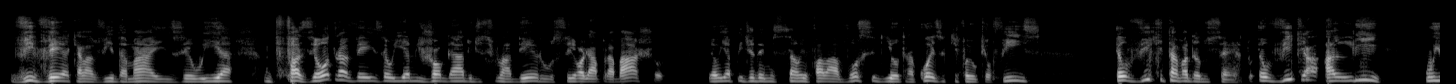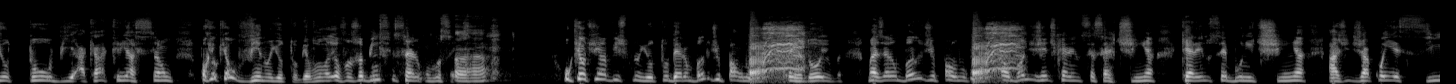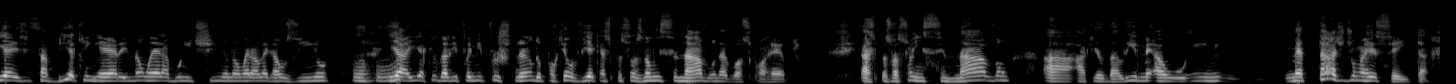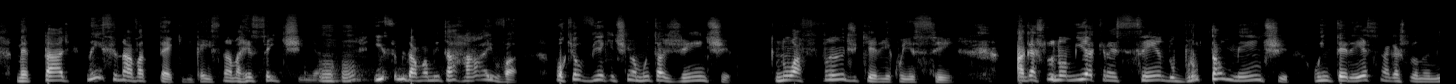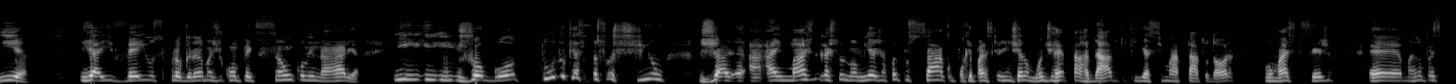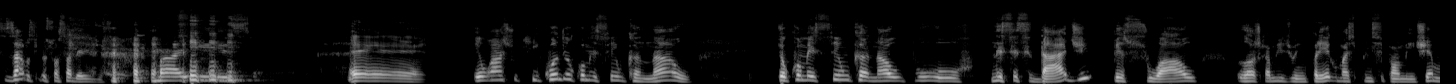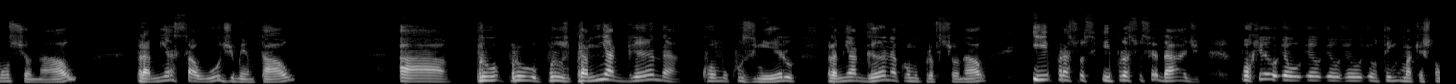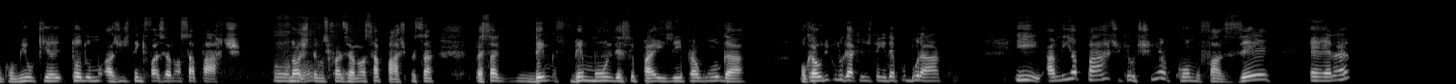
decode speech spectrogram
viver aquela vida mais, eu ia fazer outra vez, eu ia me jogar do desfiladeiro sem olhar para baixo, eu ia pedir demissão e falar, vou seguir outra coisa, que foi o que eu fiz. Eu vi que estava dando certo. Eu vi que ali o YouTube, aquela criação, porque o que eu vi no YouTube, eu vou, eu vou ser bem sincero com vocês. Aham. O que eu tinha visto no YouTube era um bando de pau no cu, perdoe, mas era um bando de pau no cu, um bando de gente querendo ser certinha, querendo ser bonitinha. A gente já conhecia, a gente sabia quem era e não era bonitinho, não era legalzinho. Uhum. E aí aquilo dali foi me frustrando, porque eu via que as pessoas não ensinavam o negócio correto. As pessoas só ensinavam a, aquilo dali me- ao- em metade de uma receita, metade, nem ensinava técnica, ensinava receitinha. Uhum. Isso me dava muita raiva, porque eu via que tinha muita gente no afã de querer conhecer. A gastronomia crescendo brutalmente, o interesse na gastronomia, e aí veio os programas de competição culinária e, e- e jogou tudo que as pessoas tinham. Já, a, a imagem da gastronomia já foi pro saco, porque parece que a gente era um monte de retardado que queria se matar toda hora, por mais que seja. É, mas não precisava as pessoas saberem disso. Mas é, eu acho que quando eu comecei o canal, eu comecei um canal por necessidade pessoal, logicamente um emprego, mas principalmente emocional, para minha saúde mental, para minha gana como cozinheiro, para minha gana como profissional e para a sociedade. Porque eu, eu, eu, eu, eu tenho uma questão comigo que todo, a gente tem que fazer a nossa parte. Uhum. Nós temos que fazer a nossa parte para essa, pra demônio desse país ir para algum lugar. Porque é o único lugar que a gente tem ir é pro buraco. E a minha parte que eu tinha como fazer era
